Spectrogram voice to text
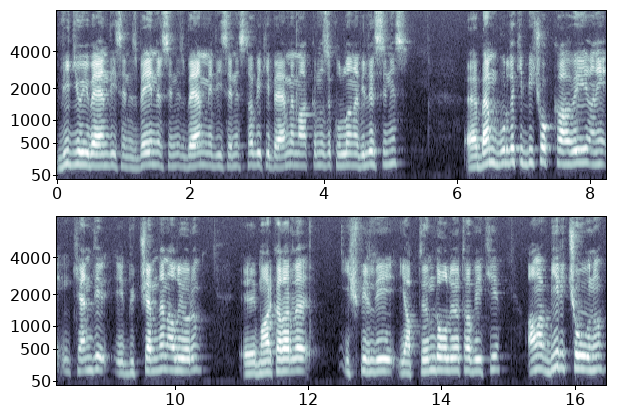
videoyu beğendiyseniz beğenirsiniz, beğenmediyseniz tabii ki beğenmeme hakkınızı kullanabilirsiniz. Ee, Ben buradaki birçok kahveyi hani kendi e, bütçemden alıyorum. E, Markalarla işbirliği yaptığım da oluyor tabii ki. Ama birçoğunu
